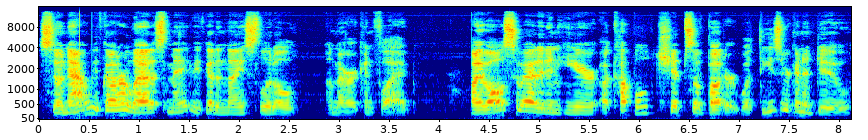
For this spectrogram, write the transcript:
So now we've got our lattice made. We've got a nice little American flag. I've also added in here a couple chips of butter. What these are going to do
